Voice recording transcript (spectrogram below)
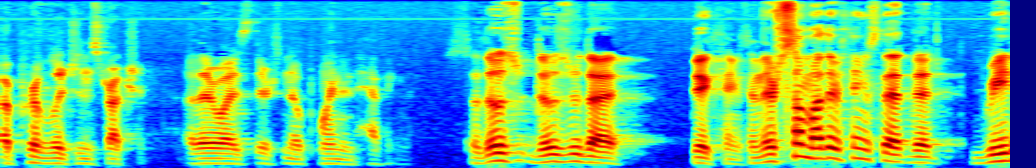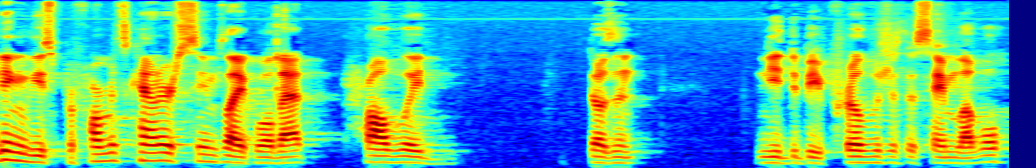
a privileged instruction. Otherwise, there's no point in having them. So those, those are the big things. And there's some other things that, that reading these performance counters seems like, well, that probably doesn't need to be privileged at the same level,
